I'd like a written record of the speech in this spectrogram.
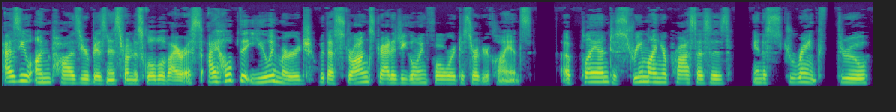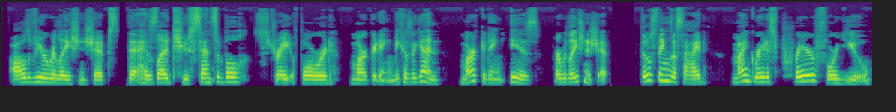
As you unpause your business from this global virus, I hope that you emerge with a strong strategy going forward to serve your clients, a plan to streamline your processes, and a strength through all of your relationships that has led to sensible, straightforward marketing. Because again, marketing is a relationship. Those things aside, my greatest prayer for you,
